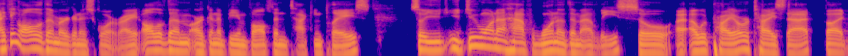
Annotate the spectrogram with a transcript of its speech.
I think all of them are going to score, right? All of them are going to be involved in attacking plays. So you you do want to have one of them at least. So I, I would prioritize that. But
